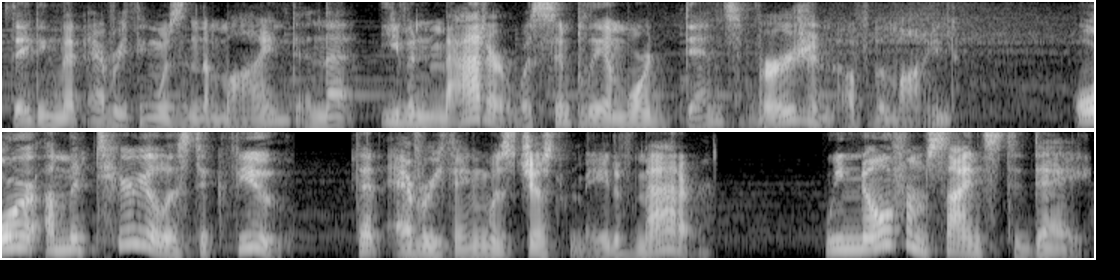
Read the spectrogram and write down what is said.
stating that everything was in the mind and that even matter was simply a more dense version of the mind, or a materialistic view that everything was just made of matter. We know from science today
